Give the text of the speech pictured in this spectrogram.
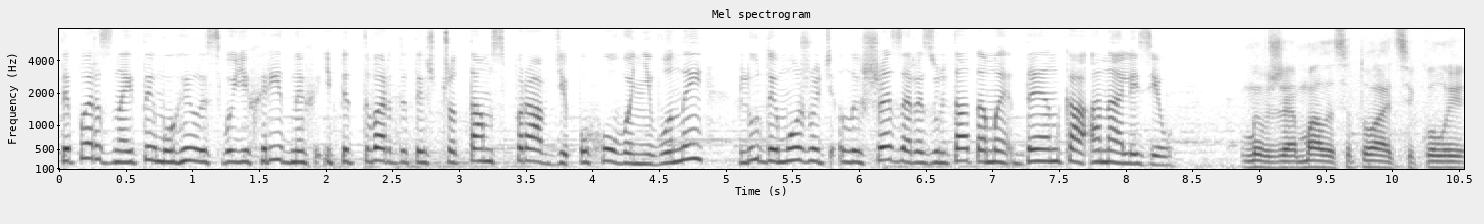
Тепер знайти могили своїх рідних і підтвердити, що там справді поховані вони, люди можуть лише за результатами ДНК аналізів. Ми вже мали ситуації, коли е,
